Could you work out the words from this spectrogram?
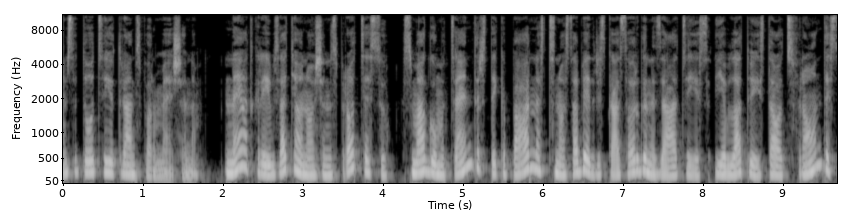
institūciju transformēšana. Neatkarības atjaunošanas procesu smaguma centrs tika pārnests no sabiedriskās organizācijas, jeb Latvijas Tautas frontes,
